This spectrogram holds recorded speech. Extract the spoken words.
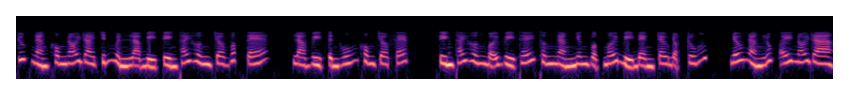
trước nàng không nói ra chính mình là bị tiền Thái Hân cho vấp té, là vì tình huống không cho phép, tiền Thái Hân bởi vì thế thân nàng nhân vật mới bị đèn treo đập trúng, nếu nàng lúc ấy nói ra,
